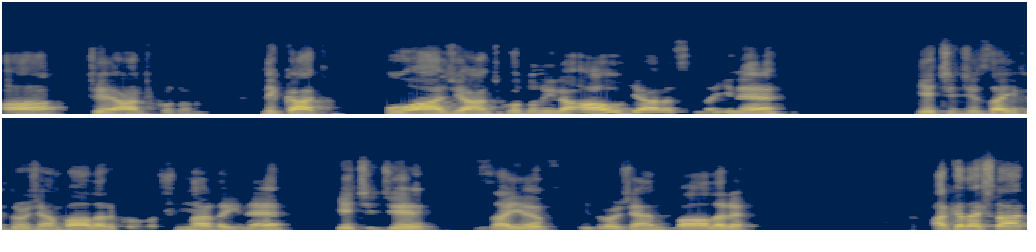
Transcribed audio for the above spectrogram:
A, C antikodonu. Dikkat! U, A, C antikodonu ile AUG arasında yine geçici zayıf hidrojen bağları kurulur. Şunlar da yine geçici zayıf hidrojen bağları. Arkadaşlar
